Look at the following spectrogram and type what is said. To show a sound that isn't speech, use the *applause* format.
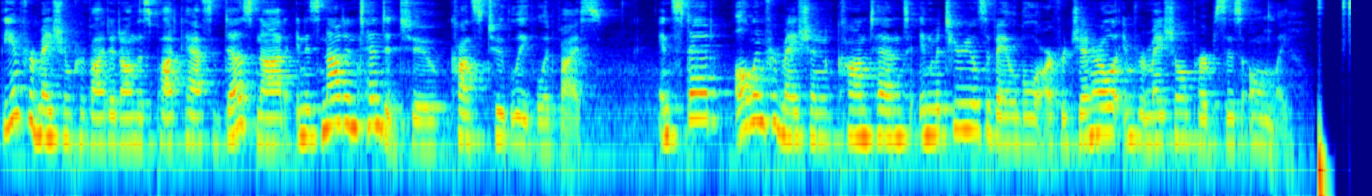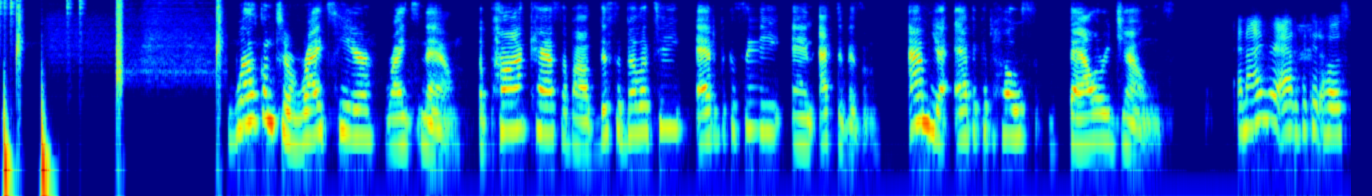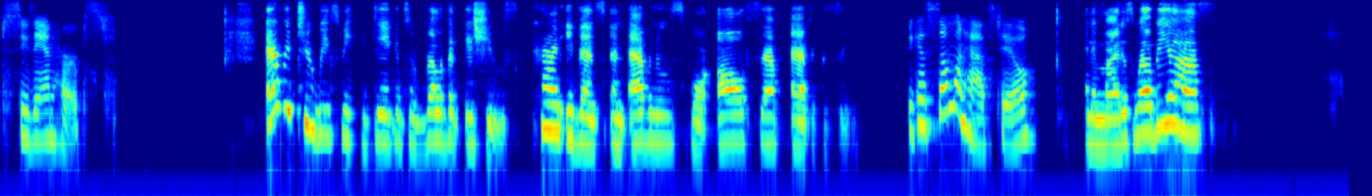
The information provided on this podcast does not and is not intended to constitute legal advice. Instead, all information, content, and materials available are for general informational purposes only. Welcome to Rights Here, Rights Now, the podcast about disability, advocacy, and activism. I'm your advocate host, Valerie Jones. And I'm your advocate host, Suzanne Herbst. Every two weeks, we dig into relevant issues, current events, and avenues for all self advocacy. Because someone has to. And it might as well be us.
